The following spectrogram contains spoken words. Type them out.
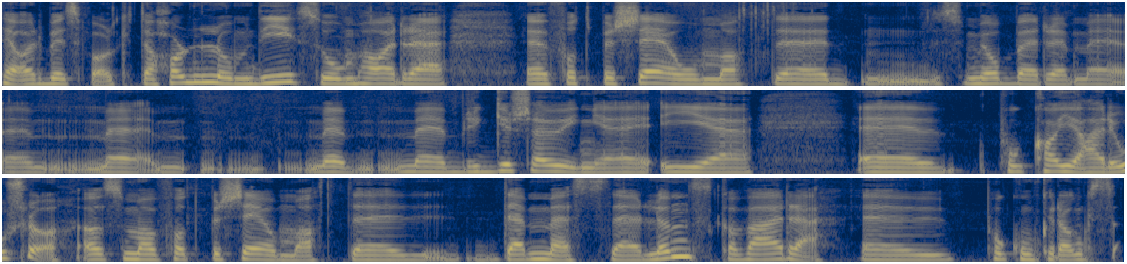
til arbeidsfolk. Det handler om de som har eh, fått beskjed om at eh, som jobber med, med, med, med bryggesjauinger i eh, på kaia her i Oslo, som har fått beskjed om at deres lønn skal være på konkurranse.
